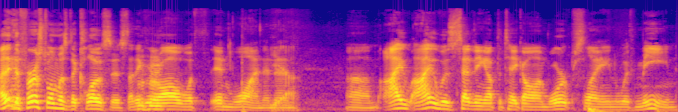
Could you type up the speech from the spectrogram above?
I think the first one was the closest. I think we were all within one, and Yeah. then um, I I was setting up to take on Warp Sláine with Mean.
